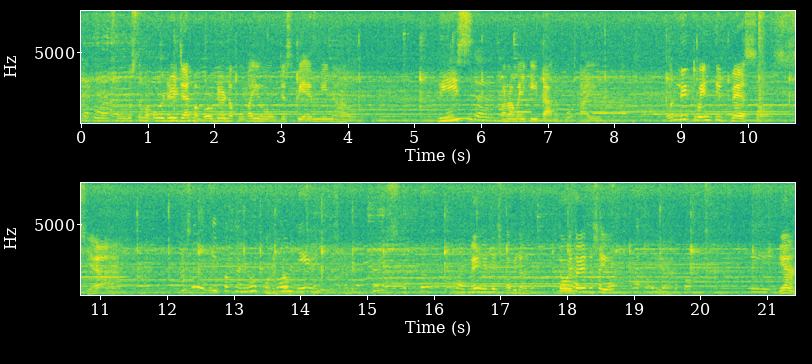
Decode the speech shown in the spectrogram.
Ayun. So, kung gusto mag-order dyan, mag-order na po kayo. Just PM me now. Please, para may kita na po tayo. Only 20 pesos. Yan. Asa yung may pag ano, putol din? Ay, hindi sa kabila, no? Ito, ito, ito sa'yo. Yan.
